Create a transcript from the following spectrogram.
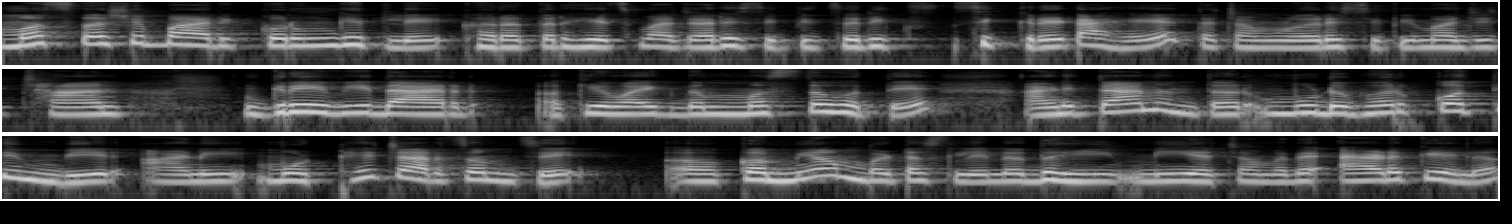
मस्त असे बारीक करून घेतले. खरं तर हेच माझ्या रेसिपीचं रिक सिक्रेट आहे. त्याच्यामुळं रेसिपी माझी छान ग्रेव्हीदार किंवा एकदम मस्त होते. आणि त्यानंतर मुठभर कोथिंबीर आणि मोठे चार चमचे कमी आंबट असलेलं दही मी याच्यामध्ये ॲड केलं.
